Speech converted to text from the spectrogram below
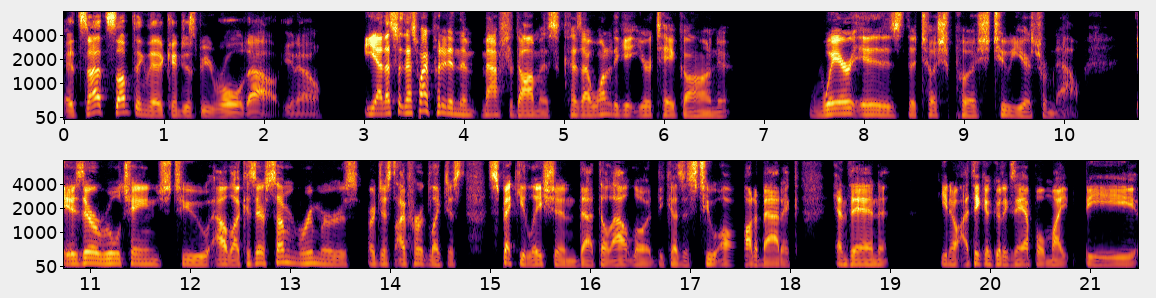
it's not something that can just be rolled out, you know. Yeah, that's that's why I put it in the Mastradamus because I wanted to get your take on where is the tush push two years from now? Is there a rule change to outlaw? Because there's some rumors or just I've heard like just speculation that they'll outlaw it because it's too automatic. And then, you know, I think a good example might be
